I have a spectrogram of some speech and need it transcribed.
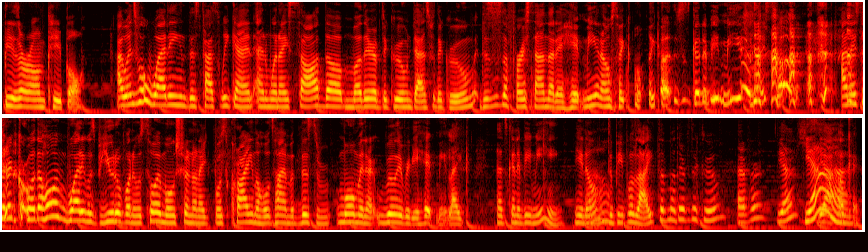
be their own people. I went to a wedding this past weekend, and when I saw the mother of the groom dance with the groom, this is the first time that it hit me, and I was like, "Oh my god, this is gonna be me and my son." and I started. Well, the whole wedding was beautiful, and it was so emotional, and I was crying the whole time. But this moment, it really, really hit me. Like that's gonna be me. You know? Wow. Do people like the mother of the groom ever? Yeah. Yeah. Yeah. Okay,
